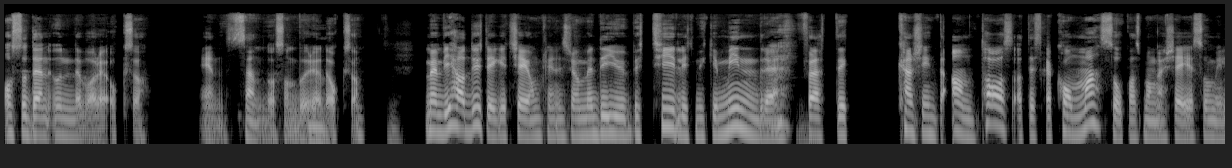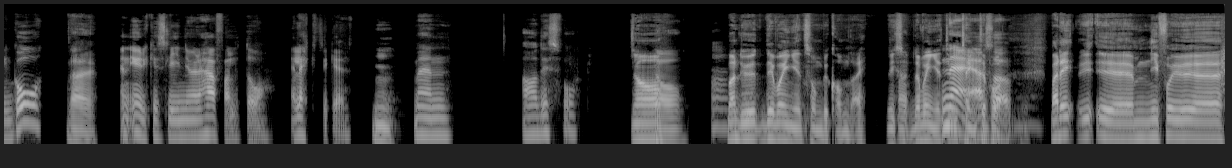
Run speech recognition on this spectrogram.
Mm. Och så den under var det också en sen då som började Mm. också. Men vi hade ju ett eget tjejomklädningsrum, men det är ju betydligt mycket mindre Mm. för att det kanske inte antas att det ska komma så pass många tjejer som vill gå Nej. en yrkeslinje, och i det här fallet då elektriker. Mm. Men ja, det är svårt. ja. Ja. Men du, det var inget som bekom dig? Liksom. Det var inget du Nej, tänkte på? alltså, Men det, eh, ni får ju eh,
